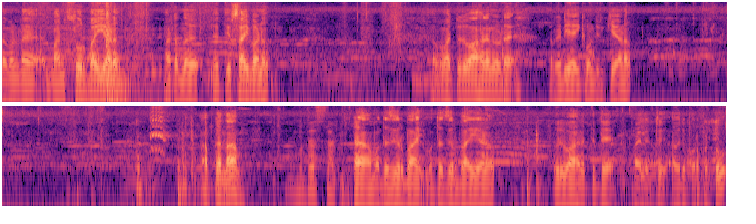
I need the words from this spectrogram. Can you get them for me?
നമ്മളുടെ മൻസൂർ ബൈ ആണ് മറ്റൊന്ന് ലത്തീഫ് സാഹിബാണ്. മറ്റൊരു വാഹനം ഇവിടെ റെഡി ആയിക്കൊണ്ടിരിക്കുകയാണ്. ആപ്കാ നാം. ആ മുത്തസീർ ബായ്. മുത്തസീർ ബായ് ആണ് ഒരു വാഹനത്തിന്റെ പൈലറ്റ് അവർ പുറപ്പെട്ടു.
